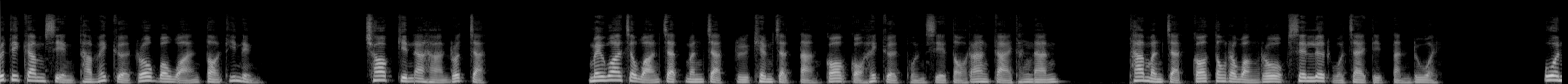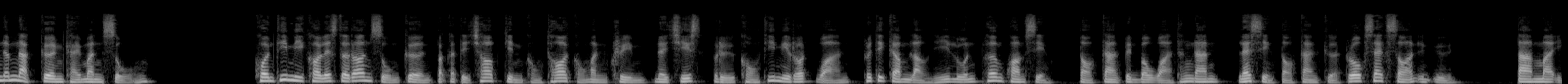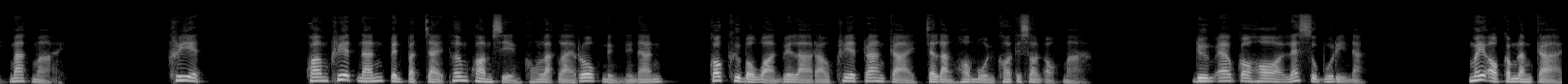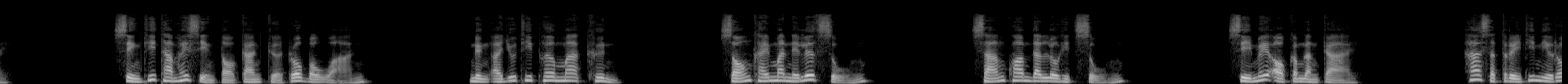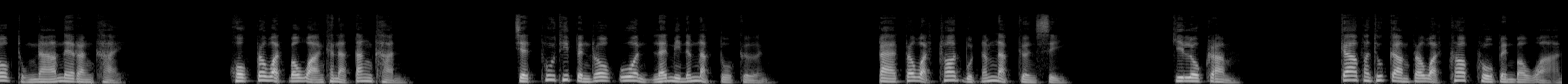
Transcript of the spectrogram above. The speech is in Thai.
พฤติกรรมเสี่ยงทำให้เกิดโรคเบาหวานตอนที่หนึ่งชอบกินอาหารรสจัด ไม่ว่าจะหวานจัดมันจัดหรือเค็มจัดต่างก็ก่อให้เกิดผลเสียต่อร่างกายทั้งนั้น ถ้ามันจัดก็ต้องระวังโรคเส้นเลือดหัวใจติดตันด้วย อ้วนน้ำหนักเกินไขมันสูง คนที่มีคอเลสเตอรอลสูงเกินปกติชอบกินของทอดของมันครีมเนชีสหรือของที่มีรสหวาน พฤติกรรมเหล่านี้ล้วนเพิ่มความเสี่ยง ต่อการเป็นเบาหวานทั้งนั้น และเสี่ยงต่อการเกิดโรคแทรกซ้อนอื่นๆ ตามมาอีกมากมาย เครียด ความเครียดนั้นเป็นปัจจัยเพิ่มความเสี่ยงของหลากหลายโรคหนึ่งในนั้น ก็คือเบาหวานเวลาเราเครียดร่างกายจะหลั่งฮอร์โมนคอร์ติซอลออกมา ดื่มแอลกอฮอล์และสูบบุหรี่หนัก ไม่ออกกำลังกาย สิ่งที่ทำให้เสี่ยงต่อการเกิดโรคเบาหวาน 1. อายุที่เพิ่มมากขึ้น 2. ไขมันในเลือดสูง 3. ความดันโลหิตสูง 4. ไม่ออกกำลังกาย 5. สตรีที่มีโรคถุงน้ำในรังไข่ 6. ประวัติเบาหวานขณะตั้งครรภ์ 7. ผู้ที่เป็นโรคอ้วนและมีน้ำหนักตัวเกิน 8. ประวัติคลอดบุตรน้ำหนักเกิน 4 กิโลกรัม 9. พันธุกรรมประวัติครอบครัวเป็นเบาหวาน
